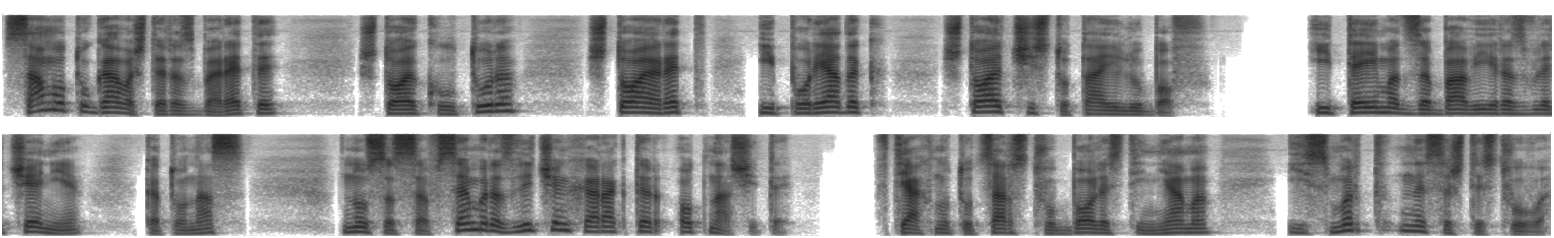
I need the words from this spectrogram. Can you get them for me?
само тогава ще разберете, що е култура, що е ред и порядък, що е чистота и любов. И те имат забави и развлечения, като нас, но със съвсем различен характер от нашите. В тяхното царство болести няма и смърт не съществува.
